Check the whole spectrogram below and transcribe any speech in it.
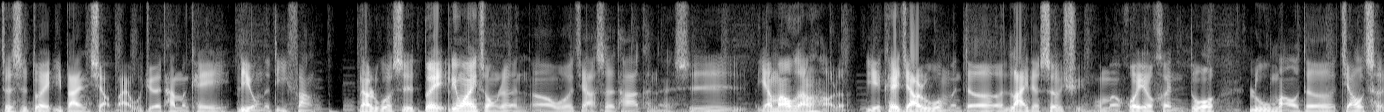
这是对一般小白，我觉得他们可以利用的地方。那如果是对另外一种人，呃，我假设他可能是羊毛党好了，也可以加入我们的赖的社群，我们会有很多。撸毛的教程，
